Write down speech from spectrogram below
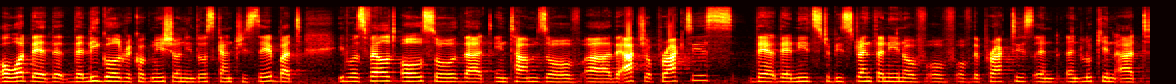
or what the, the, the, legal recognition in those countries say. But it was felt also that in terms of uh, the actual practice, there, there needs to be strengthening of, of, of the practice and, and looking at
